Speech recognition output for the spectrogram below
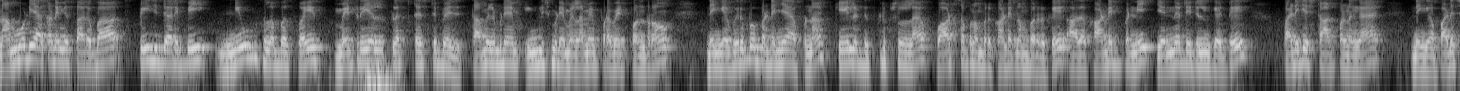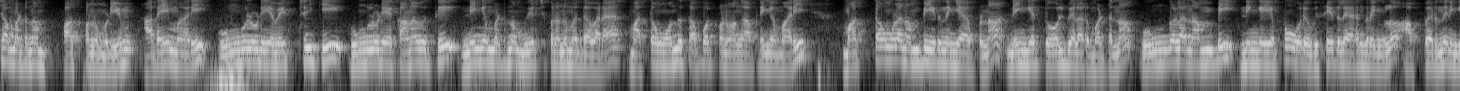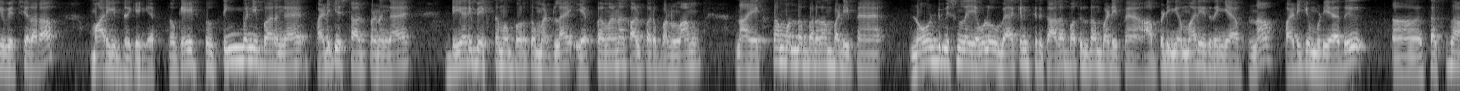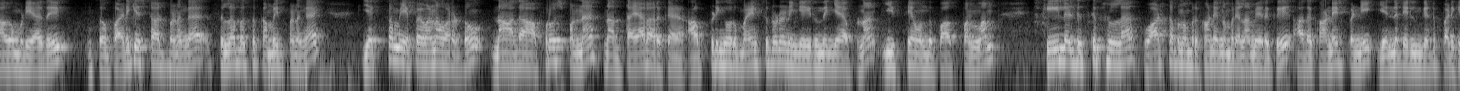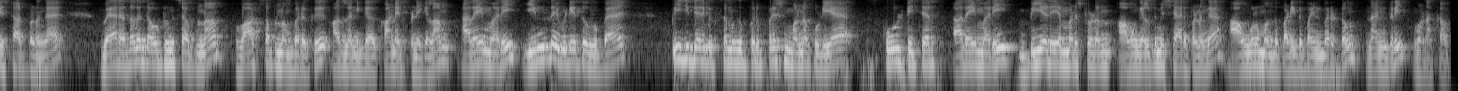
நம்முடைய அகாடமி சார்பாக PG PGTRB new syllabus wise material plus test page Tamil medium English medium எல்லாமே ப்ரொவைட் பண்ணுறோம் நீங்கள் விருப்பப்பட்டீங்க அப்படின்னா கீழே டிஸ்கிரிப்ஷனில் வாட்ஸ்அப் நம்பர் கான்டாக்ட் நம்பர் இருக்குது அதை கான்டாக்ட் பண்ணி என்ன டீட்டெயில்னு கேட்டு படிக்க ஸ்டார்ட் பண்ணுங்கள் நீங்கள் படித்தா மட்டும்தான் பாஸ் பண்ண முடியும். அதே மாதிரி உங்களுடைய வெற்றிக்கு உங்களுடைய கனவுக்கு நீங்கள் மட்டும்தான் முயற்சி பண்ணணுமே தவிர மற்றவங்க வந்து சப்போர்ட் பண்ணுவாங்க அப்படிங்கிற மாதிரி மற்றவங்கள நம்பி இருந்தீங்க அப்படின்னா நீங்கள் தோல்வியாளர் மட்டும்தான். உங்களை நம்பி நீங்கள் எப்போ ஒரு விஷயத்தில் இறங்குறீங்களோ அப்போ இருந்து நீங்கள் வெற்றியாளராக மாறிக்கிட்டு இருக்கீங்க. ஓகே ஸோ திங்க் பண்ணி பாருங்கள் படிக்க ஸ்டார்ட் பண்ணுங்கள் டிஆர்பி எக்ஸாமை பொறுத்த மட்டும் எப்போ வேணால் கால்பர் பண்ணலாம். நான் எக்ஸாம் வந்த பிறகு தான் படிப்பேன். நோட்டிஃபிகேஷனில் எவ்வளோ வேகன்சி இருக்குது அதை பார்த்துட்டு தான் படிப்பேன் அப்படிங்கிற மாதிரி இருந்தீங்க அப்படின்னா படிக்க முடியாது. சக்ஸஸ் ஆக முடியாது. ஸோ படிக்க ஸ்டார்ட் பண்ணுங்கள் சிலபஸை கம்ப்ளீட் பண்ணுங்கள் எக்ஸாம் எப்போ வேணால் வரட்டும். நான் அதை அப்ரோச் பண்ண நான் தயாராக இருக்கேன் அப்படிங்கிற ஒரு மைண்ட் செட்டோட நீங்கள் இருந்தீங்க அப்படின்னா ஈஸியாக வந்து பாஸ் பண்ணலாம். கீழே டிஸ்கிரிப்ஷனில் வாட்ஸ்அப் நம்பர் கான்டாக்ட் நம்பர் எல்லாமே இருக்குது அதை கான்டாக்ட் பண்ணி என்ன டீல்னு கேட்டு படிக்க ஸ்டார்ட் பண்ணுங்கள் வேறு ஏதாவது டவுட் இருந்துச்சு அப்படின்னா வாட்ஸ்அப் நம்பருக்கு அதில் நீங்கள் கான்டாக்ட் பண்ணிக்கலாம். அதே மாதிரி இந்த வீடியோ தொகுப்பை பிஜி டெரிப் எக்ஸாமுக்கு ப்ரிப்பரேஷன் பண்ணக்கூடிய ஸ்கூல் டீச்சர்ஸ் அதே மாதிரி பிஎட் எம்எட் ஸ்டூடெண்ட் அவங்க எல்லாத்துக்குமே ஷேர் பண்ணுங்கள் அவங்களும் வந்து படித்து பயன்பெறட்டும். நன்றி வணக்கம்.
